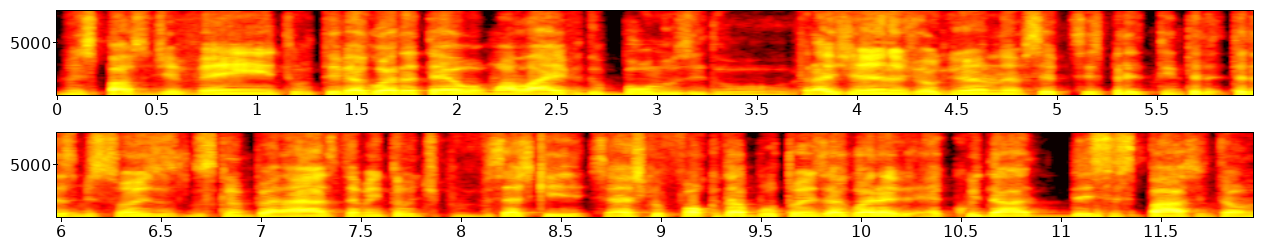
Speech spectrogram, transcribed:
num espaço de evento. Teve agora até uma live do Boulos e do Trajano jogando, né? Você, tem transmissões dos, dos, campeonatos também, então tipo, você acha que você acha que o foco da Botões agora é, é cuidar desse espaço? Então,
